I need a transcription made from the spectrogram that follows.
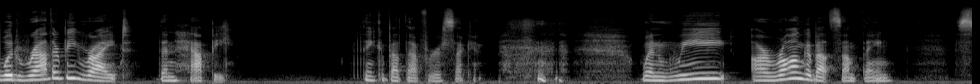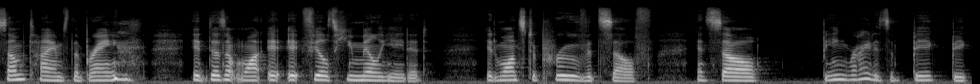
would rather be right than happy. Think about that for a second. when we are wrong about something, sometimes the brain it doesn't want it, it feels humiliated. It wants to prove itself. And so being right is a big, big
